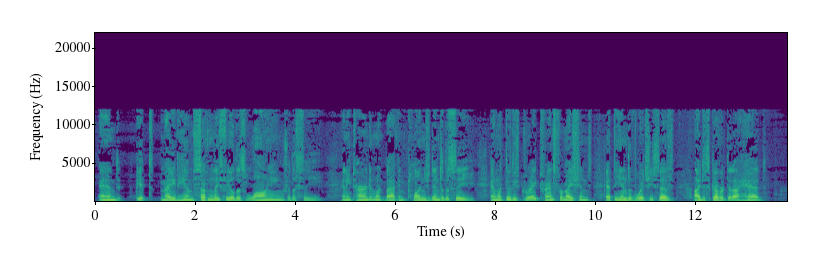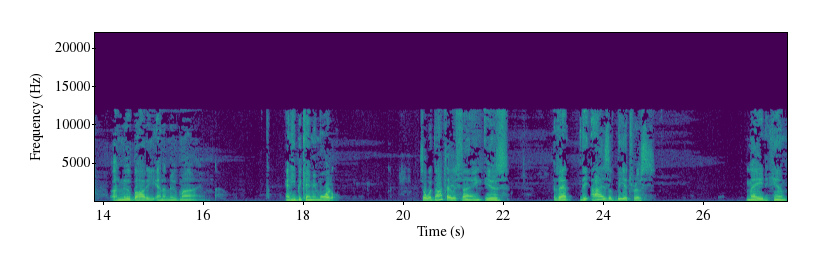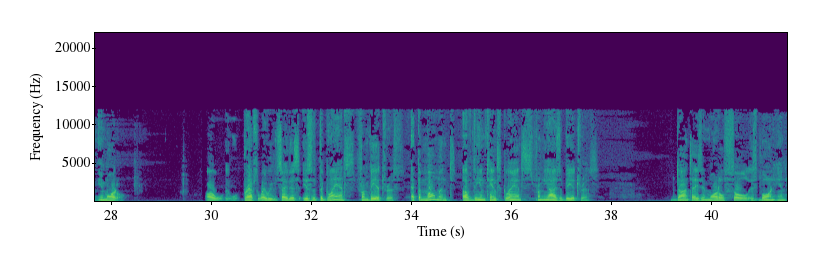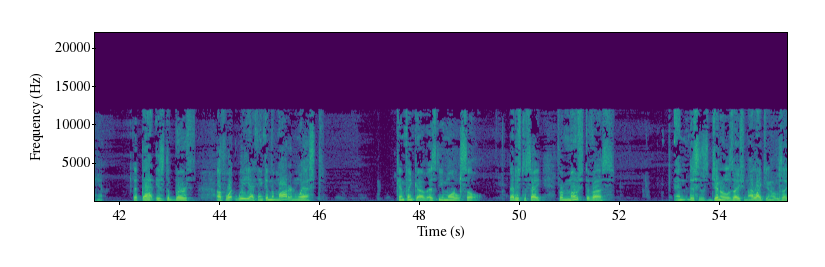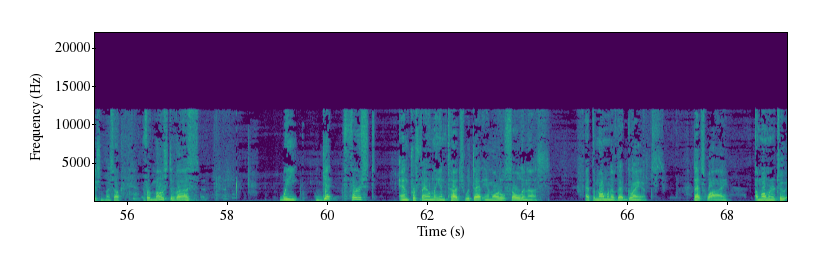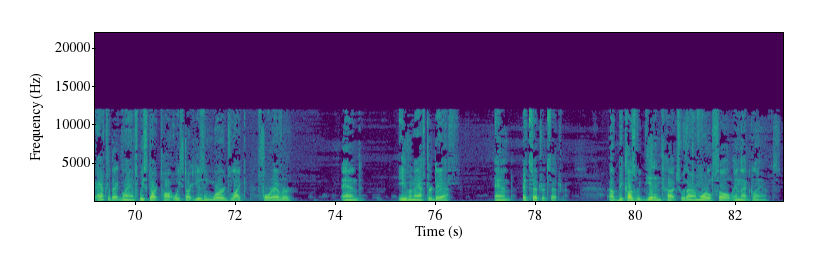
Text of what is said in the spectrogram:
And it made him suddenly feel this longing for the sea and he turned and went back and plunged into the sea and went through these great transformations, at the end of which he says, I discovered that I had a new body and a new mind. And he became immortal. So what Dante is saying is that the eyes of Beatrice made him immortal. Or perhaps the way we would say this is that the glance from Beatrice at the moment of the intense glance from the eyes of Beatrice, Dante's immortal soul is born in him. That that is the birth of what we, I think, in the modern West can think of as the immortal soul. That is to say, for most of us, and this is generalization. I like generalizations myself. For most of us, we get first and profoundly in touch with that immortal soul in us at the moment of that glance. That's why a moment or two after that glance, we start ta- we start using words like forever and even after death and etc. etc. Uh, because we get in touch with our immortal soul in that glance.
